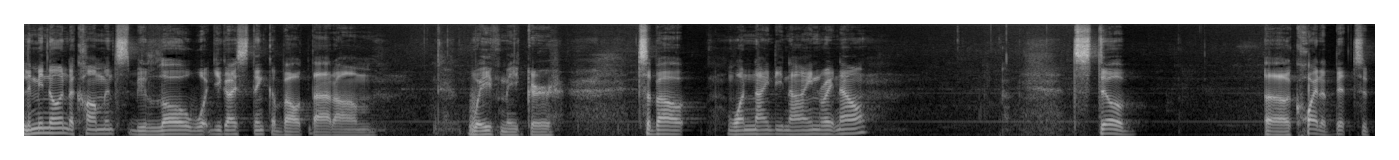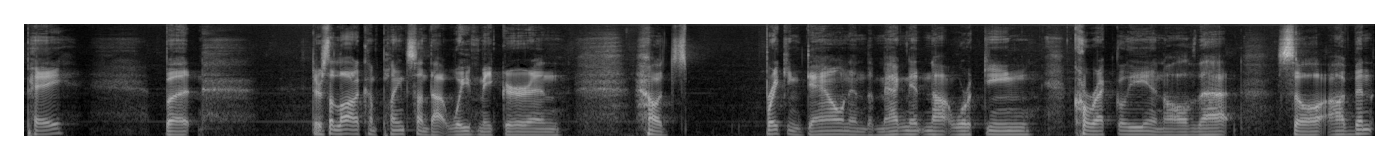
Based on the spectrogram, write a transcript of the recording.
Let me know in the comments below what you guys think about that um, Wave Maker. It's about 199 right now It's still uh, quite a bit to pay, but there's a lot of complaints on that WaveMaker and how it's breaking down and the magnet not working correctly and all of that. So I've been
